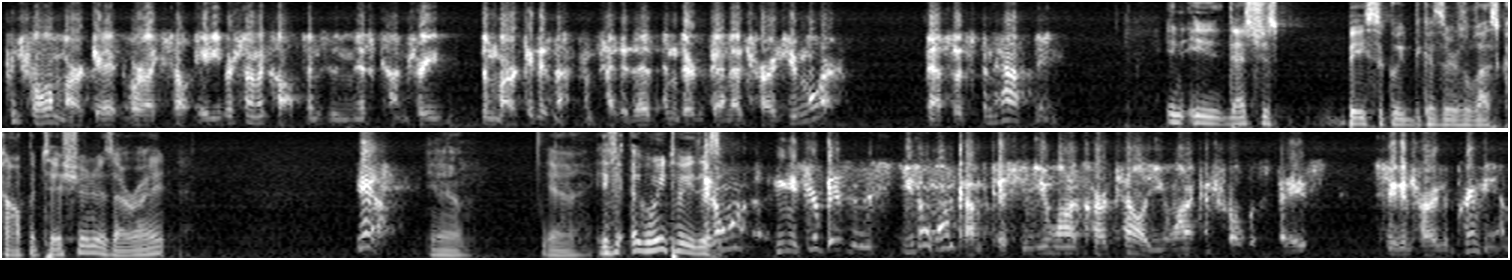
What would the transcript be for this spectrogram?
control a market, or like sell 80% of the coffins in this country, the market is not competitive and they're going to charge you more. That's what's been happening. and, and that's just basically because there's less competition is that right Yeah. yeah yeah if let me tell you this don't want, I mean, if you're business, you don't want competition. You want a cartel. You want to control the space so you can charge a premium.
